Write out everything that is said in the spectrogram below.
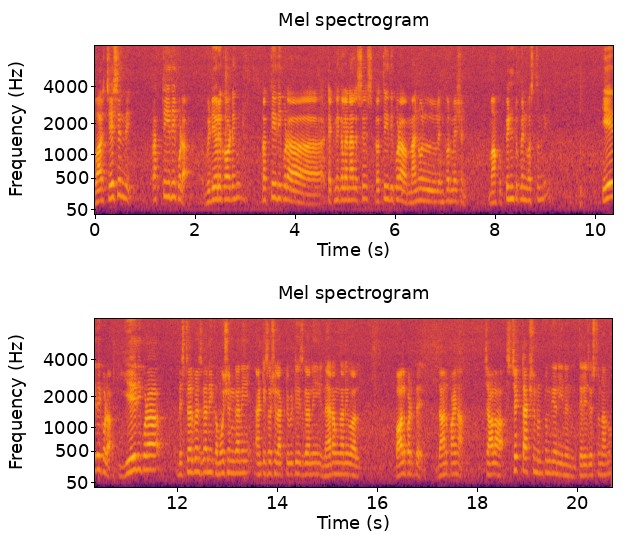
వారు చేసింది ప్రతిదీ కూడా వీడియో రికార్డింగ్ ప్రతిదీ కూడా టెక్నికల్ అనాలిసిస్ ప్రతిదీ కూడా మాన్యువల్ ఇన్ఫర్మేషన్ మాకు పిన్ టు పిన్ వస్తుంది. ఏది కూడా ఏది కూడా డిస్టర్బెన్స్ కానీ కమోషన్ కానీ యాంటీ సోషల్ యాక్టివిటీస్ కానీ నేరం కానీ వాళ్ళు పాల్పడితే దానిపైన చాలా స్ట్రిక్ట్ యాక్షన్ ఉంటుంది అని నేను తెలియజేస్తున్నాను.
